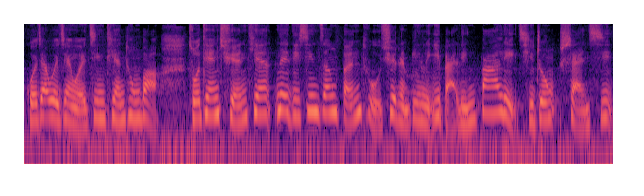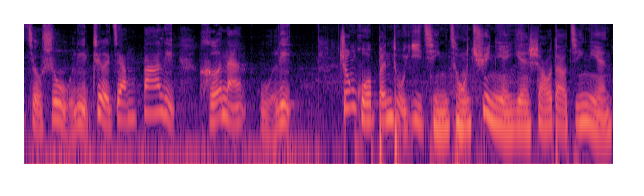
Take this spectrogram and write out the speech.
国家卫健委今天通报，昨天全天内地新增本土确诊病例一百零八例，其中陕西九十五例，浙江八例，河南五例。中国本土疫情从去年延烧到今年，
